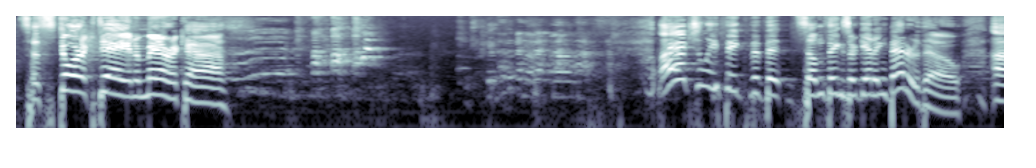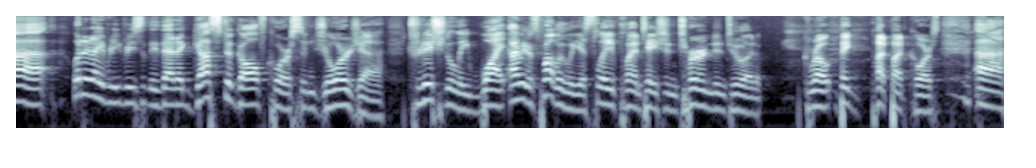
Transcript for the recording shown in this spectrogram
It's a historic day in America. I actually think that, that some things are getting better, though. Uh, what did I read recently? That Augusta golf course in Georgia, traditionally white, I mean, it was probably a slave plantation turned into a big putt putt course. Uh,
